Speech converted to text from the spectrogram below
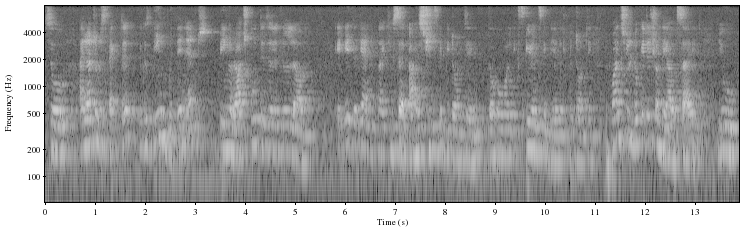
So I learned to respect it because being within it, being a Rajput is a little, um, it, it, again, like you said, our histories can be daunting. The whole experience can be a little bit daunting. But once you look at it from the outside, you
